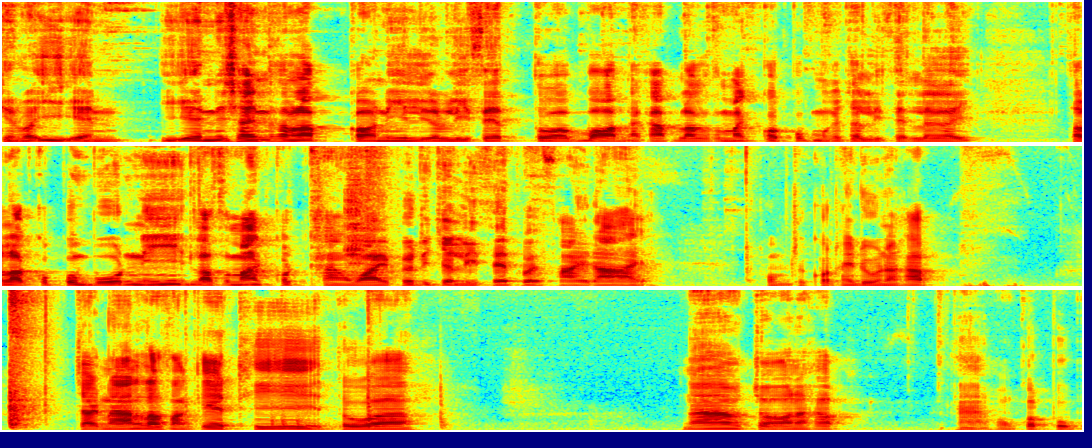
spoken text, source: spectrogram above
ขียนว่า en en นี่ใช้สำหรับกรณีเรา reset ตัวบอร์ดนะครับ เราสามารถกดปุ๊บมันก็จะ reset เลยสำหรับกดปุ่ม boot นี้เราสามารถกดค้างไว้เพื่อที่จะ reset Wi-Fi ได้ ผมจะกดให้ดูนะครับ จากนั้นเราสังเกตที่ตัวหน้าจอนะครับอ่าผมกดปุ่ม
